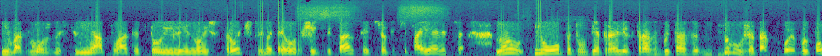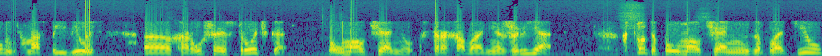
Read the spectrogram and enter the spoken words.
и возможностью неоплаты той или иной строчки в этой общей квитанции все-таки появится. Ну и опыт у Петроэлектросбыта был уже такой. Вы помните, у нас появилась э, хорошая строчка по умолчанию страхование жилья. Кто-то по умолчанию заплатил,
